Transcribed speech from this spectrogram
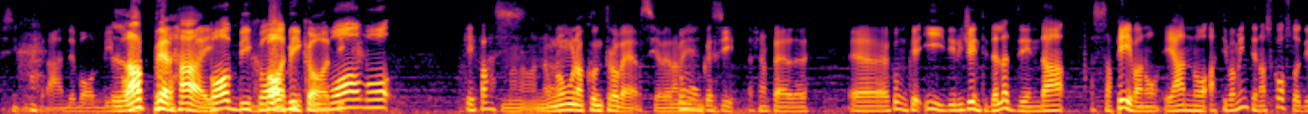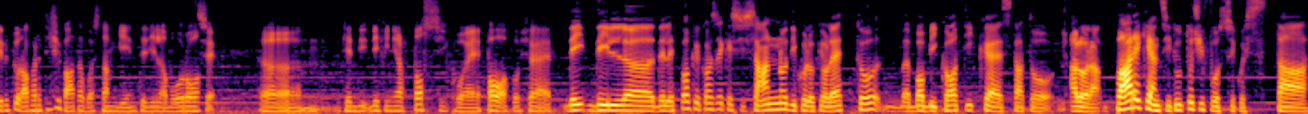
sì, grande Bobby, L'Upper High. Bobby Kotick, Bobby un uomo che fa... Madonna, un uomo una controversia, veramente. Comunque sì, lasciamo perdere. Eh, comunque i dirigenti dell'azienda sapevano e hanno attivamente nascosto, addirittura partecipato a questo ambiente di lavoro Sì. ehm, che di- definire tossico è poco, cioè Dei- del- delle poche cose che si sanno di quello che ho letto, Bobby Kotick è stato... Allora, pare che anzitutto ci fosse questa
